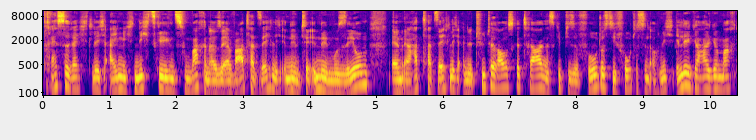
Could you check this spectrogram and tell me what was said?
presserechtlich eigentlich nichts gegen zu machen. Also er war tatsächlich in dem, in dem Museum, ähm, er hat tatsächlich eine Tüte rausgetragen. Es gibt diese Fotos, die Fotos sind auch nicht illegal gemacht,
